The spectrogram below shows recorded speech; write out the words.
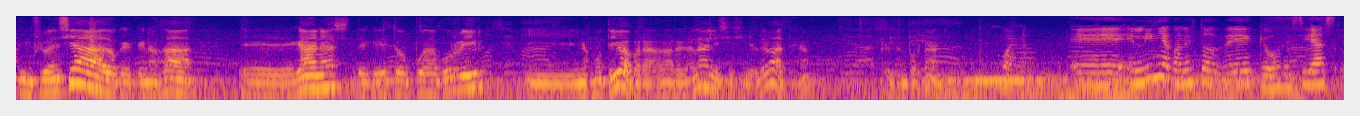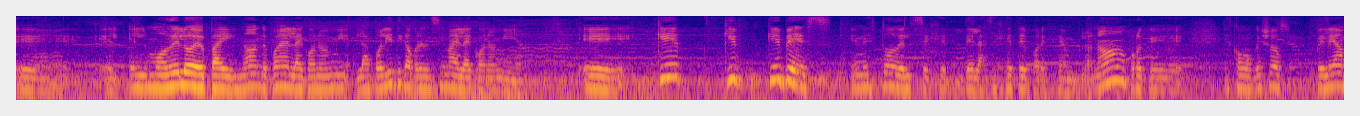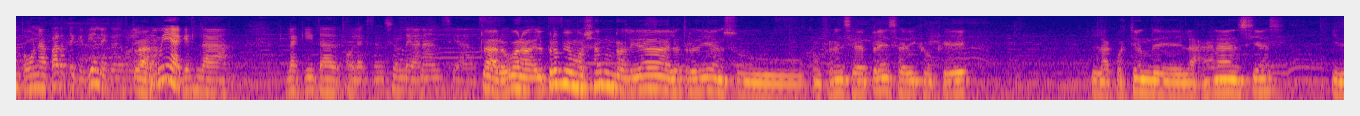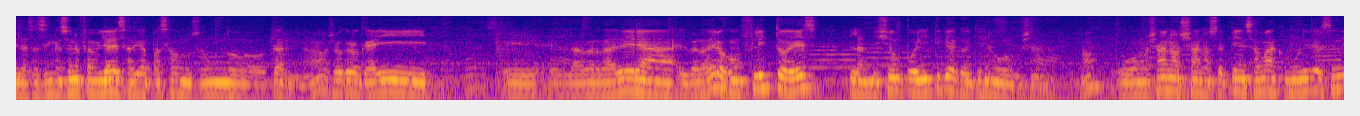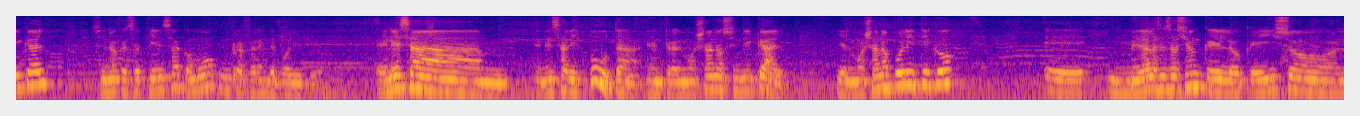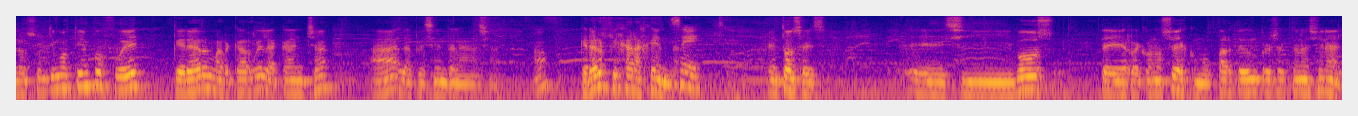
influenciado, que, nos da eh, ganas de que esto pueda ocurrir y nos motiva para dar el análisis y el debate, ¿no? que es lo importante. Bueno, eh, en línea con esto de que vos decías eh, el, el modelo de país, ¿no? Donde ponen la economía, la política por encima de la economía. ¿qué, qué, qué ves en esto del CG de la CGT, por ejemplo, no? Porque es como que ellos pelean por una parte que tiene que ver con la economía, que es la, la quita o la extensión de ganancias. Claro, bueno, el propio Moyano en realidad el otro día en su conferencia de prensa dijo que la cuestión de las ganancias y de las asignaciones familiares había pasado a un segundo término. ¿no? Yo creo que ahí eh, la verdadera, el verdadero conflicto es la ambición política que hoy tiene Hugo Moyano. ¿no? Hugo Moyano ya no se piensa más como un líder sindical, sino que se piensa como un referente político. En esa, en esa disputa entre el Moyano sindical y el Moyano político, eh, me da la sensación que lo que hizo en los últimos tiempos fue querer marcarle la cancha a la presidenta de la nación. ¿no? Querer fijar agenda. Sí, Entonces, eh, si vos te reconoces como parte de un proyecto nacional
